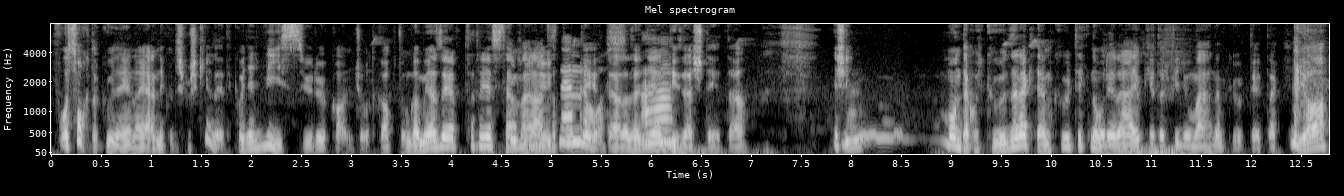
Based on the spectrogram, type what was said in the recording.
szoktak küldeni ilyen ajándékot, és most képzeljétek, hogy egy vízszűrő kancsót kaptunk, ami azért, tehát, hogy ez szemmel látható tétel, rossz. az egy Aha. ilyen tízes tétel. És így mondták, hogy küldenek, nem küldték, Nóri rájuk írt, hogy figyelj már, nem küldtétek. Ja,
